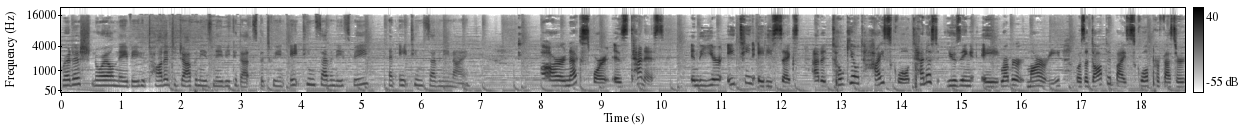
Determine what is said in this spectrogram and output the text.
British Royal Navy, who taught it to Japanese Navy cadets between 1873 and 1879. Our next sport is tennis. In the year 1886, at a Tokyo high school, tennis using a rubber mari was adopted by school professor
